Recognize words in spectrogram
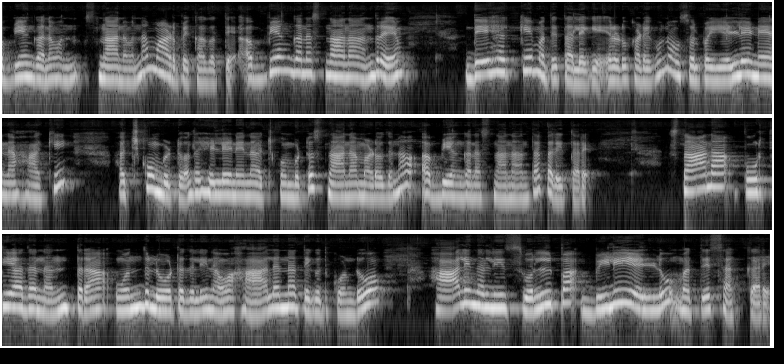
ಅಭ್ಯಂಗನವನ್ನು, ಸ್ನಾನವನ್ನು ಮಾಡಬೇಕಾಗತ್ತೆ. ಅಭ್ಯಂಗನ ಸ್ನಾನ ಅಂದರೆ ದೇಹಕ್ಕೆ ಮತ್ತು ತಲೆಗೆ ಎರಡು ಕಡೆಗೂ ನಾವು ಸ್ವಲ್ಪ ಎಳ್ಳೆಣ್ಣೆಯನ್ನು ಹಾಕಿ ಹಚ್ಕೊಂಡ್ಬಿಟ್ಟು, ಅಂದರೆ ಎಳ್ಳೆಣ್ಣೆಯನ್ನು ಹಚ್ಕೊಂಡ್ಬಿಟ್ಟು ಸ್ನಾನ ಮಾಡೋದನ್ನು ಅಭ್ಯಂಗನ ಸ್ನಾನ ಅಂತ ಕರೀತಾರೆ. ಸ್ನಾನ ಪೂರ್ತಿಯಾದ ನಂತರ ಒಂದು ಲೋಟದಲ್ಲಿ ನಾವು ಹಾಲನ್ನು ತೆಗೆದುಕೊಂಡು, ಹಾಲಿನಲ್ಲಿ ಸ್ವಲ್ಪ ಬಿಳಿ ಎಳ್ಳು ಮತ್ತು ಸಕ್ಕರೆ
